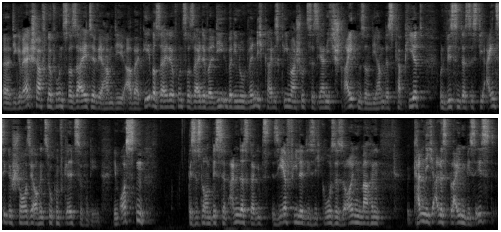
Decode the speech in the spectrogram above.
äh, die Gewerkschaften auf unserer Seite, wir haben die Arbeitgeberseite auf unserer Seite, weil die über die Notwendigkeit des Klimaschutzes ja nicht streiten, sondern die haben das kapiert und wissen, das ist die einzige Chance, auch in Zukunft Geld zu verdienen. Im Osten ist es noch ein bisschen anders. Da gibt es sehr viele, die sich große Sorgen machen. Kann nicht alles bleiben, wie es ist?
